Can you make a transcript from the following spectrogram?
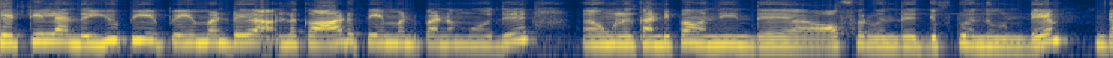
கெட்டில் அந்த யூபிஐ பேமெண்ட்டு இல்லை கார்டு பேமெண்ட் பண்ணும்போது உங்களுக்கு கண்டிப்பாக வந்து இந்த ஆஃபர் வந்து கிஃப்ட் வந்து உண்டு. இந்த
